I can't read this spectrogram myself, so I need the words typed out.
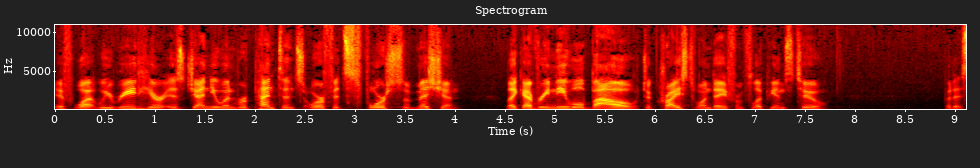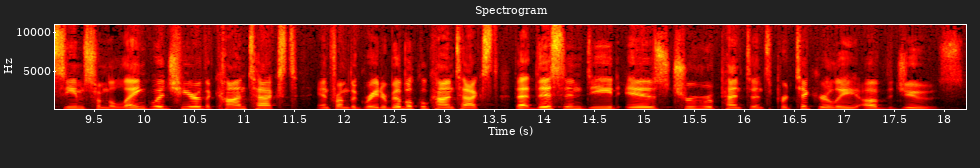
if what we read here is genuine repentance or if it's forced submission, like every knee will bow to Christ one day from Philippians 2. But it seems from the language here, the context, and from the greater biblical context that this indeed is true repentance, particularly of the Jews.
